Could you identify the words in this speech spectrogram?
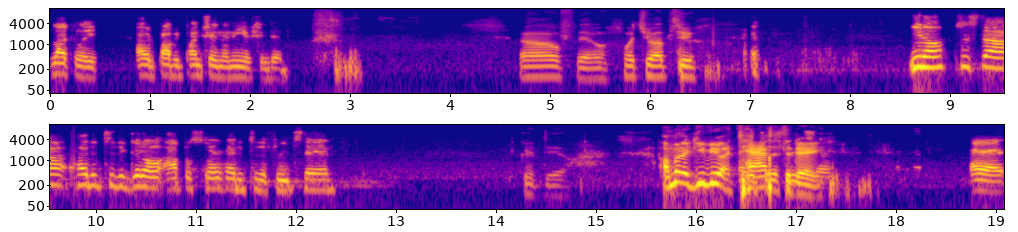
Luckily, I would probably punch her in the knee if she did. Oh, Phil, what you up to? You know, just uh headed to the good old Apple store, headed to the fruit stand. Good deal. I'm gonna give you a to task today. All right.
